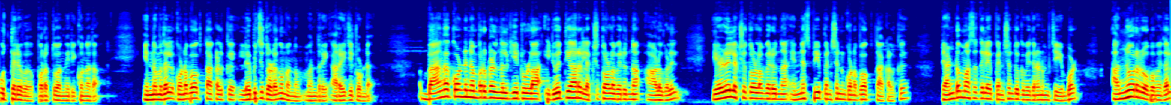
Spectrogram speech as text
ഉത്തരവ് പുറത്തു വന്നിരിക്കുന്നത്. ഇന്നു മുതൽ ഗുണഭോക്താക്കൾക്ക് ലഭിച്ചു തുടങ്ങുമെന്നും മന്ത്രി അറിയിച്ചിട്ടുണ്ട്. ബാങ്ക് അക്കൗണ്ട് നമ്പറുകൾ നൽകിയിട്ടുള്ള ഇരുപത്തിയാറ് ലക്ഷത്തോളം വരുന്ന ആളുകളിൽ ഏഴ് ലക്ഷത്തോളം വരുന്ന എൻ പെൻഷൻ ഗുണഭോക്താക്കൾക്ക് രണ്ടു മാസത്തിലെ പെൻഷൻ തുക വിതരണം ചെയ്യുമ്പോൾ അഞ്ഞൂറ് രൂപ മുതൽ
